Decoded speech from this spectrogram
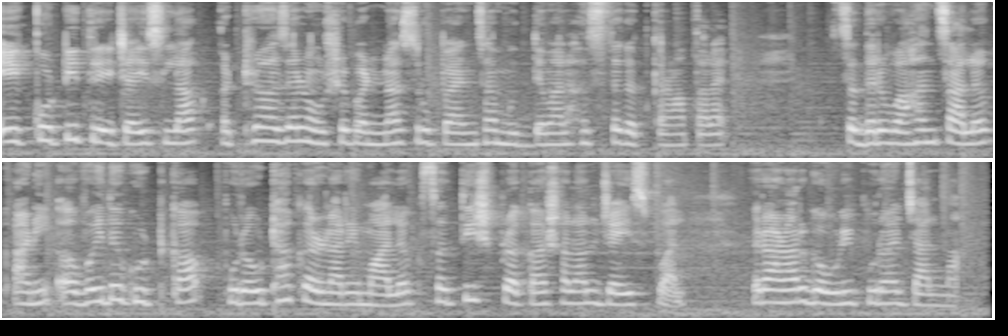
एक कोटी त्रेचाळीस लाख अठरा हजार नऊशे पन्नास रुपयांचा मुद्देमाल हस्तगत करण्यात आला आहे सदर वाहन चालक आणि अवैध गुटखा पुरवठा करणारे मालक सतीश प्रकाशलाल जयस्वाल राहणार गवळीपुरा जालना.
